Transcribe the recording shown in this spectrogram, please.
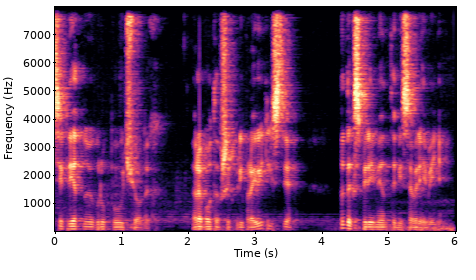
секретную группу ученых, работавших при правительстве над экспериментами со временем.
